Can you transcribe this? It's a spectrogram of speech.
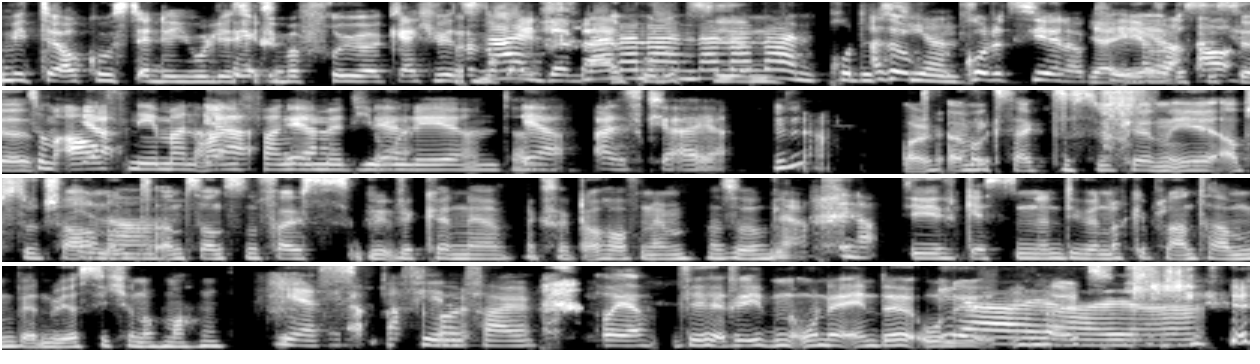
Mitte August, Ende Juli, es wird immer früher. Gleich wird es noch Ende Mai nein, nein, nein, nein, nein, produzieren. Also, produzieren, okay. Ja, ja, also das ist ja zum Aufnehmen anfangen mit Juli. Und dann, ja, alles klar, ja. Mhm. Voll. Aber wie gesagt, das, wir können eh absolut schauen genau. und ansonsten, falls wir, wir, können ja, wie gesagt, auch aufnehmen. Also ja. genau. die Gästinnen, die wir noch geplant haben, werden wir sicher noch machen. Yes, ja, auf jeden voll. Fall. Aber ja, wir reden ohne Ende, ohne ja, Inhalt. Ja,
